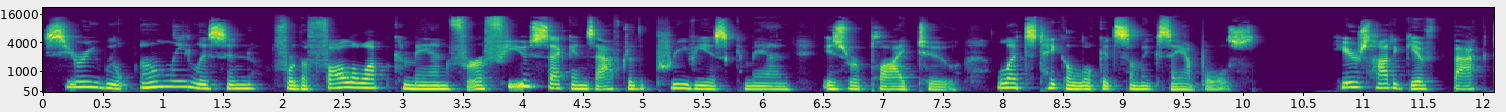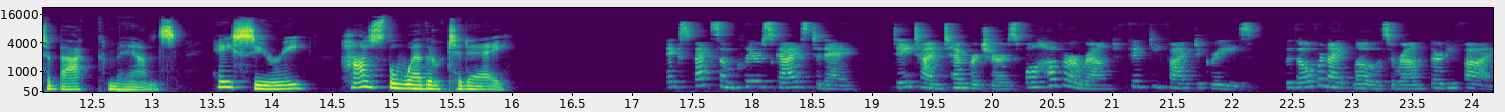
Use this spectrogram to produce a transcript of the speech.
Siri will only listen for the follow up command for a few seconds after the previous command is replied to. Let's take a look at some examples. Here's how to give back to back commands Hey Siri, how's the weather today? Expect some clear skies today. Daytime temperatures will hover around 55 degrees, with overnight lows around 35.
